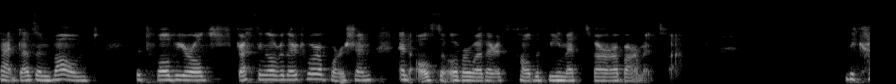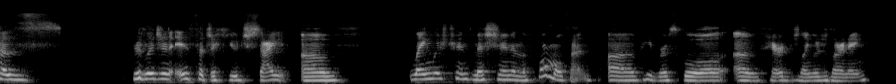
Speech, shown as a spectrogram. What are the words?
that does involve the 12 year old stressing over their Torah portion and also over whether it's called a B mitzvah or a bar mitzvah. Because religion is such a huge site of language transmission in the formal sense of Hebrew school, of heritage language learning,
